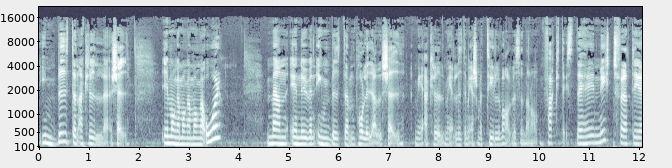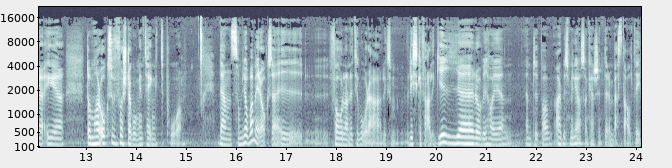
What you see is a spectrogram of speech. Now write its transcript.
inbiten akryltjej i många, många, många år. Men är nu en inbiten polygel-tjej med akryl med lite mer som ett tillval vid sidan om. Faktiskt. Det är nytt för att det är... De har också för första gången tänkt på den som jobbar med det också i förhållande till våra liksom, risker för allergier och vi har ju en, en typ av arbetsmiljö som kanske inte är den bästa alltid.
